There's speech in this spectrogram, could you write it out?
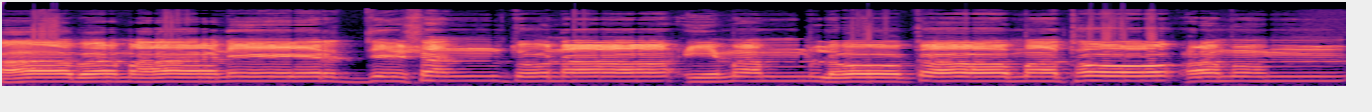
पावमानिर्दिशन्तु न इमम् लोकमथो अमुम्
